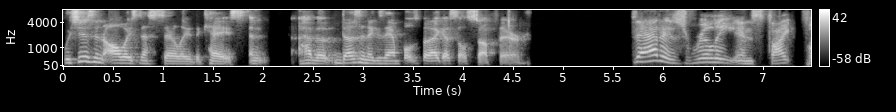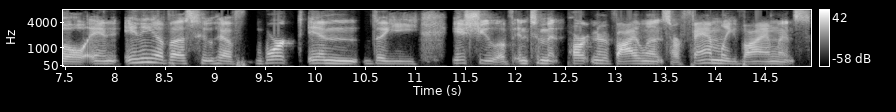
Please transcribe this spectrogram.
which isn't always necessarily the case. And I have a dozen examples, but I guess I'll stop there that is really insightful. And any of us who have worked in the issue of intimate partner violence or family violence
